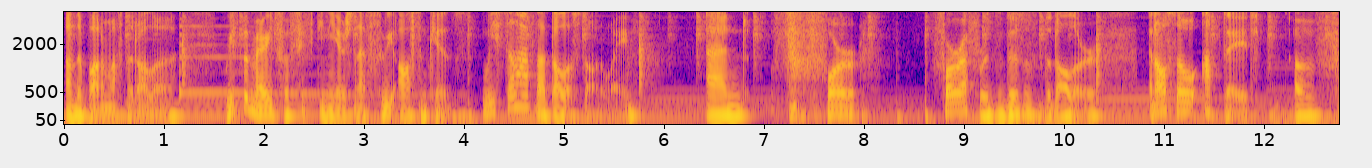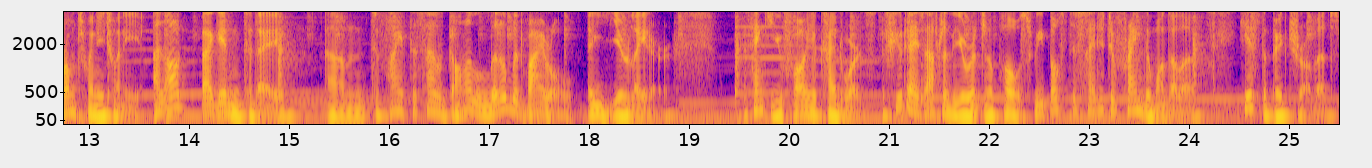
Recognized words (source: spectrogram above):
on the bottom of the dollar. We've been married for 15 years and have three awesome kids. We still have that dollar stored away. And for for reference, this is the dollar. And also update of from 2020. I logged back in today um, to find this has gone a little bit viral a year later. Thank you for all your kind words. A few days after the original post, we both decided to frame the $1. Here's the picture of it.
